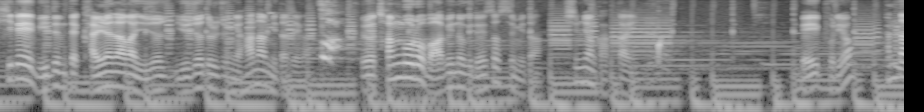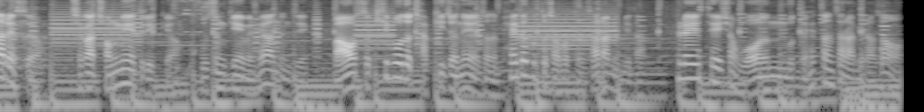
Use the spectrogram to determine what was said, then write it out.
키리의 믿음 때 갈려나간 유저, 유저들 중에 하나입니다 제가. 그리고 참고로 마비노기도 했었습니다. 10년 가까이. 메이플이요? 한 달 했어요. 제가 정리해 드릴게요. 무슨 게임을 해왔는지. 마우스 키보드 잡기 전에 저는 패드부터 잡았던 사람입니다. 플레이스테이션 1부터 했던 사람이라서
